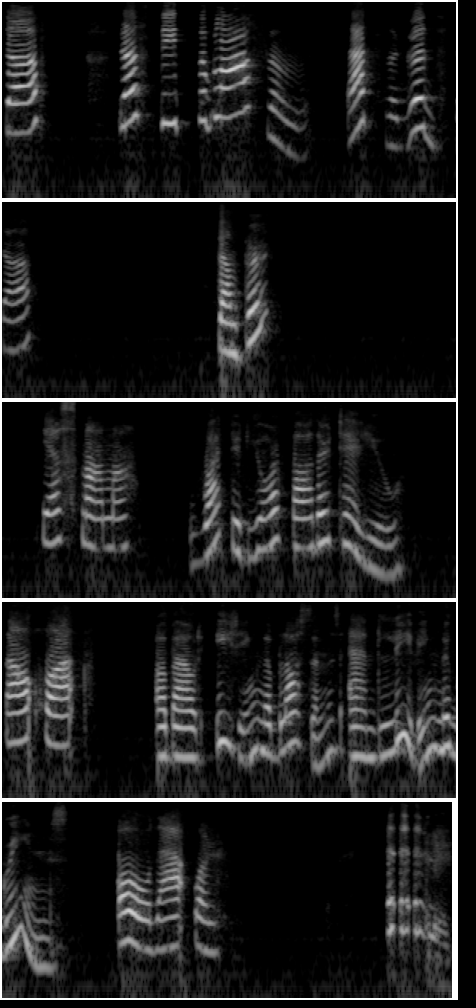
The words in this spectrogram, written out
stuff. Just eat the blossoms. That's the good stuff. Thumper, Yes, Mama. What did your father tell you About what? about eating the blossoms and leaving the greens? Oh, that one. Eating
